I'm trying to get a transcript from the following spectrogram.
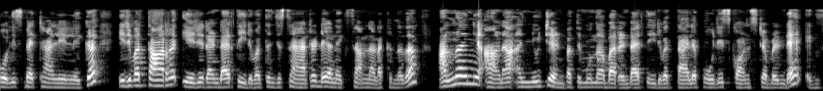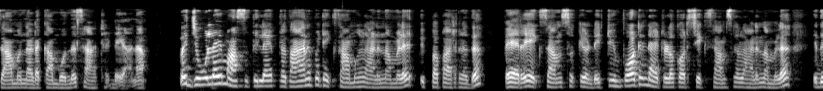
പോലീസ് ബറ്റാലിയനിലേക്ക് ഇരുപത്തി ആറ് ഏഴ് രണ്ടായിരത്തി ഇരുപത്തി അഞ്ച് സാറ്റർഡേ ആണ് എക്സാം നടക്കുന്നത്. അന്ന് തന്നെ ആണ് അഞ്ഞൂറ്റി എൺപത്തി മൂന്ന് ബാർ രണ്ടായിരത്തി ഇരുപത്തിനാല് പോലീസ് കോൺസ്റ്റബിളിന്റെ എക്സാം നടക്കാൻ പോകുന്ന സാറ്റർഡേ ആണ്. അപ്പൊ ജൂലൈ മാസത്തിലെ പ്രധാനപ്പെട്ട എക്സാമുകളാണ് നമ്മൾ ഇപ്പൊ പറഞ്ഞത്. വേറെ എക്സാംസ് ഒക്കെ ഉണ്ട്. ഏറ്റവും ഇമ്പോർട്ടന്റ് ആയിട്ടുള്ള കുറച്ച് എക്സാംസുകളാണ് നമ്മൾ ഇത്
